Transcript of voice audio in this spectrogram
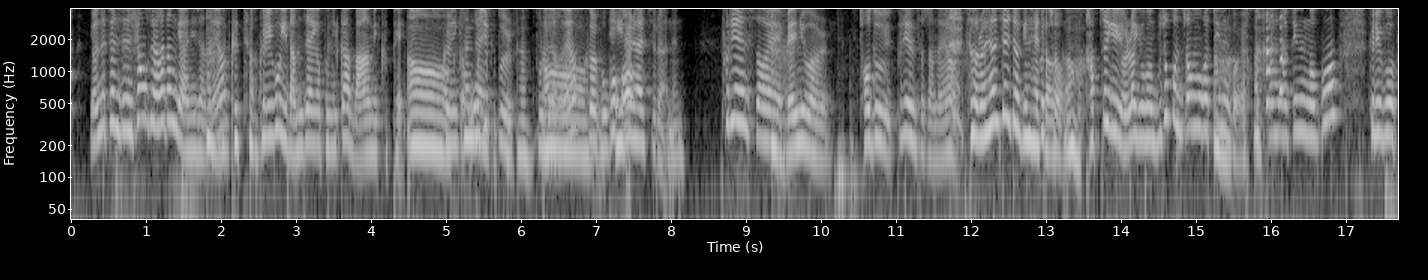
연애 편지는 평소에 하던 게 아니잖아요. 그쵸. 그리고 이 남자애가 보니까 마음이 급해. 어, 그러니까 상당히 50불 급해. 어. 부르잖아요. 어, 그걸 보고 딜을 어? 할줄 아는. 프리랜서의 매뉴얼. 저도 프리랜서잖아요. 저런 현실적인 해석. 그렇죠. 어. 갑자기 연락이 오면 무조건 점호가 뛰는 거예요. 점호가 뛰는 거고 그리고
